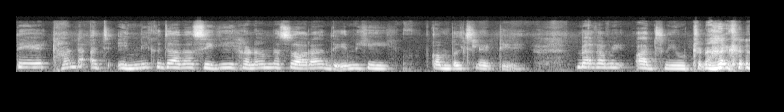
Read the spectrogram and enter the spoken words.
ਤੇ ਠੰਡ ਅੱਜ ਇੰਨੀ ਕੁ ਜ਼ਿਆਦਾ ਸੀਗੀ, ਹਨਾ? ਮੈਂ ਸਾਰਾ ਦਿਨ ਹੀ ਕੰਬਲ 'ਚ ਲੇਟੀ ਰਹੀ ਮੈਂ ਕਿਹਾ ਵੀ ਅੱਜ ਨਹੀਂ ਉੱਠਣਾ ਹੈਗਾ।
